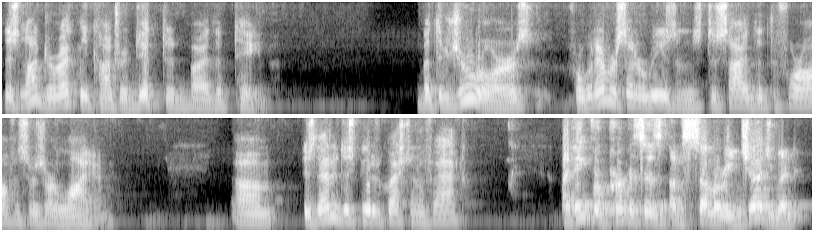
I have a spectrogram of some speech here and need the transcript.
that's not directly contradicted by the tape. But the jurors for whatever set of reasons, decide that the four officers are lying. Um, is that a disputed question of fact? I think for purposes of summary judgment,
